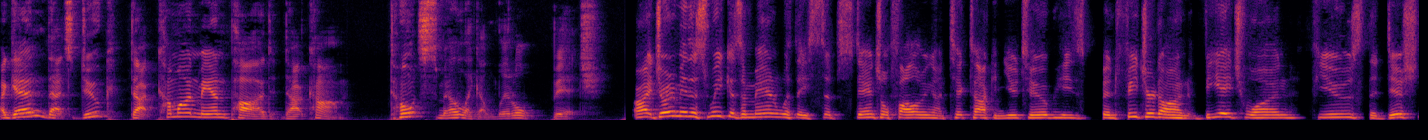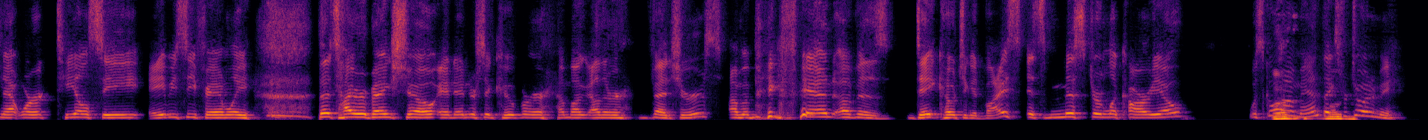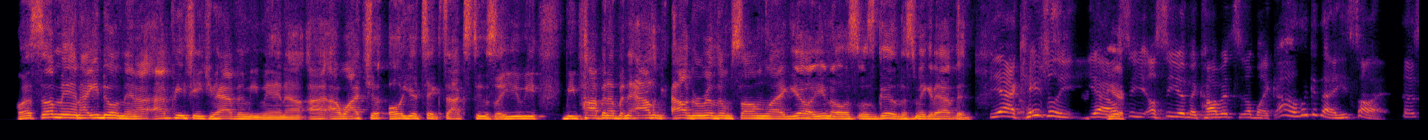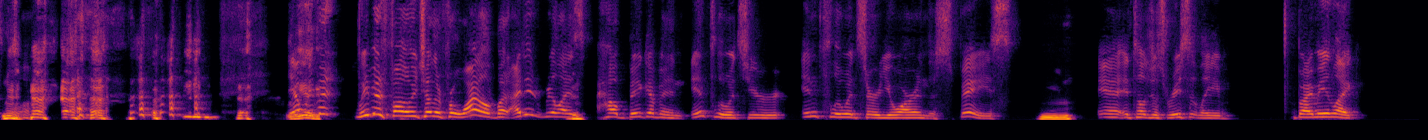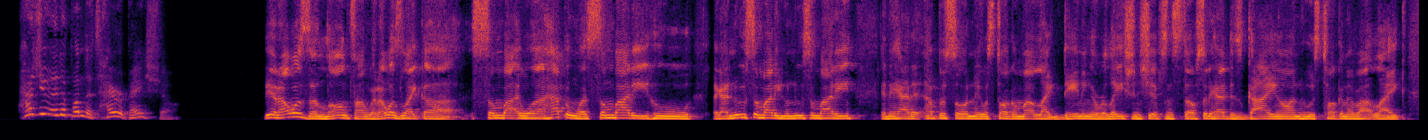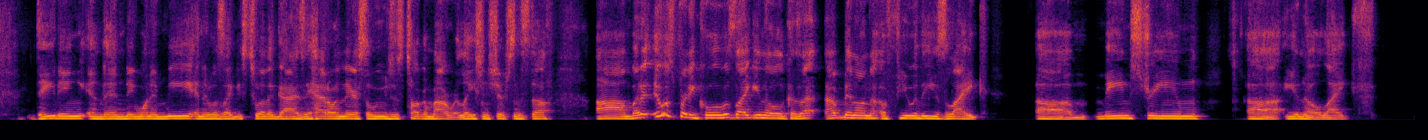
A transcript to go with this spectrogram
Again, that's duke.comeonmanpod.com. Don't smell like a little bitch. All right, joining me this week is a man with a substantial following on TikTok and YouTube. He's been featured on VH1, Fuse, The Dish Network, TLC, ABC Family, The Tyra Banks Show, and Anderson Cooper, among other ventures. I'm a big fan of his date coaching advice. It's Mr. Lucario. What's going well, on, man? Thanks well, for joining me. What's up, man? How you doing, man? I, I appreciate you having me, man. I, I watch all your TikToks too, so you be, be popping up in the al- algorithm. So I'm like, yo, you know, it's was good. Let's make it happen. Yeah, occasionally, yeah, I'll see, I'll see you in the comments, and I'm like, oh, look at that, he saw it. That's cool. yeah, we've been we've been following each other for a while, but I didn't realize how big of an influence your influencer you are in the space mm-hmm. until just recently. But I mean, like How'd you end up on the Tyra Banks show? Yeah, that was a long time ago. That was like uh somebody what happened was somebody who like I knew somebody who knew somebody and they had an episode and they was talking about like dating and relationships and stuff. So they had this guy on who was talking about like dating and then they wanted me and it was like these two other guys they had on there. So we were just talking about relationships and stuff. Um, but it, it was pretty cool. It was like, you know, because I've been on a few of these like um mainstream uh, you know, like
